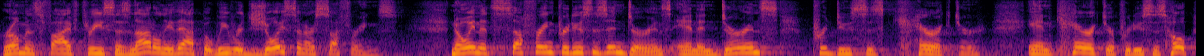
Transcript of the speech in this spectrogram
Romans 5 3 says, Not only that, but we rejoice in our sufferings, knowing that suffering produces endurance, and endurance produces character, and character produces hope.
